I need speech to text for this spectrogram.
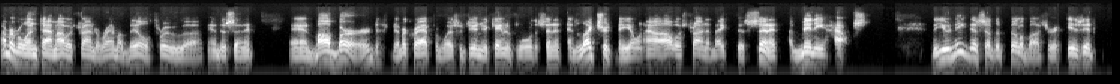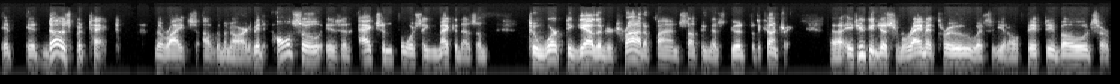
I remember one time I was trying to ram a bill through uh, in the Senate, and Bob Byrd, Democrat from West Virginia, came to the floor of the Senate and lectured me on how I was trying to make the Senate a mini House. The uniqueness of the filibuster is it, it, it does protect the rights of the minority, but it also is an action forcing mechanism to work together to try to find something that's good for the country. Uh, if you can just ram it through with you know 50 votes or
